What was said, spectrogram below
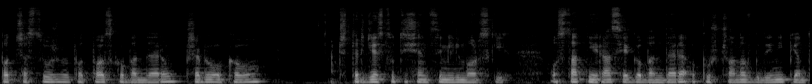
Podczas służby pod polską banderą przebył około 40 tysięcy mil morskich. Ostatni raz jego banderę opuszczono w Gdyni 5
